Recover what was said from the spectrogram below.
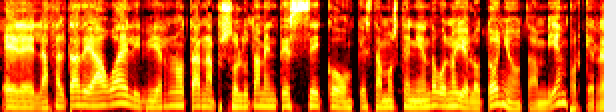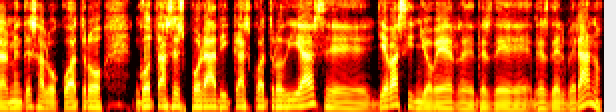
Eh, la falta de agua, el invierno tan absolutamente seco que estamos teniendo, bueno, y el otoño también, porque realmente salvo cuatro gotas esporádicas, cuatro días, eh, lleva sin llover eh, desde, desde el verano,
